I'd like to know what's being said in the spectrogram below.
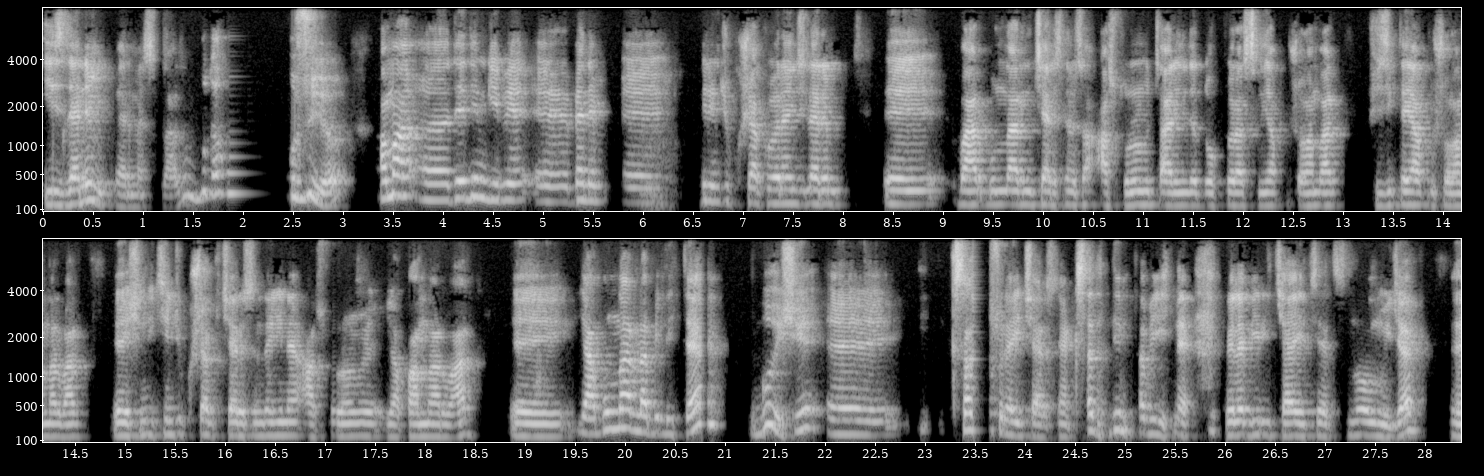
izlenim vermesi lazım. Bu da uzuyor. Ama e, dediğim gibi e, benim e, birinci kuşak öğrencilerim var. Bunların içerisinde mesela astronomi tarihinde doktorasını yapmış olan var. Fizikte yapmış olanlar var. Şimdi ikinci kuşak içerisinde yine astronomi yapanlar var. Ya bunlarla birlikte bu işi kısa süre içerisinde, yani kısa dediğim tabii yine böyle bir hikaye içerisinde olmayacak. E,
